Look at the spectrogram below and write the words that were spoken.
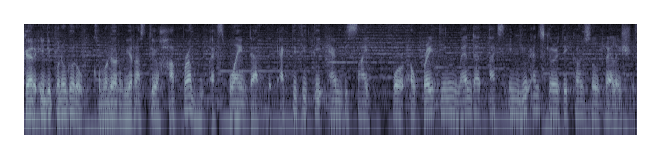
KRI Diponegoro, Commodore Wirastio Haprabu, explained that the activity aimed beside for operating mandate tax in UN Security Council relations.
